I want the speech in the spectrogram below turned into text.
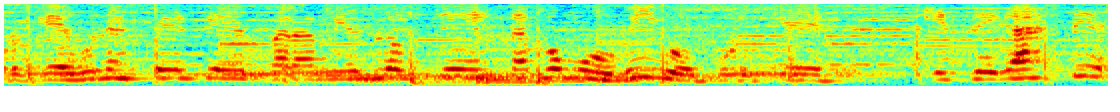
Porque es una especie de, para mí el blockchain está como vivo, porque que se gaste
